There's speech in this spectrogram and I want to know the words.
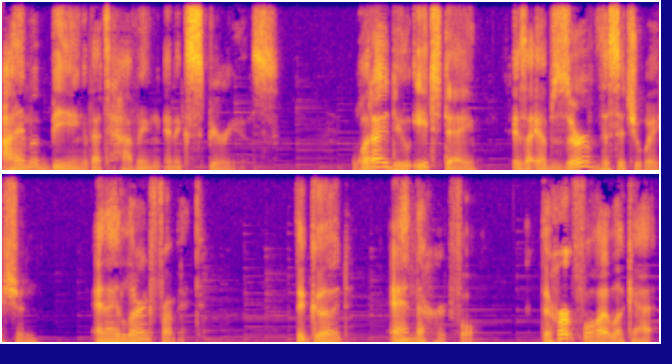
I am a being that's having an experience. What I do each day is I observe the situation and I learn from it the good and the hurtful. The hurtful I look at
